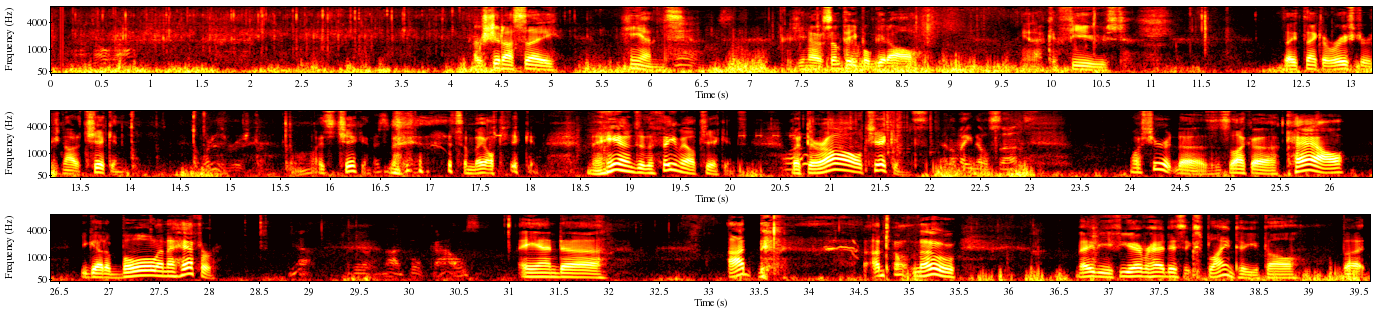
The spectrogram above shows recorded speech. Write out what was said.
or should I say, hens? Hens. Because you know some people get all, you know, confused. They think a rooster is not a chicken. What is a rooster? Well, it's a chicken. It's a chicken. it's a male chicken. And the hens are the female chickens, Well, but they're all chickens. that don't make no sense. Well, sure it does. It's like a cow. You got a bull and a heifer, Yeah. They're not both cows. and uh, I, I don't know. Maybe if you ever had this explained to you, Paul, but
